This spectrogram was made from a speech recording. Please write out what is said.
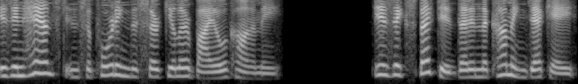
is enhanced in supporting the circular bioeconomy. It is expected that in the coming decade,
